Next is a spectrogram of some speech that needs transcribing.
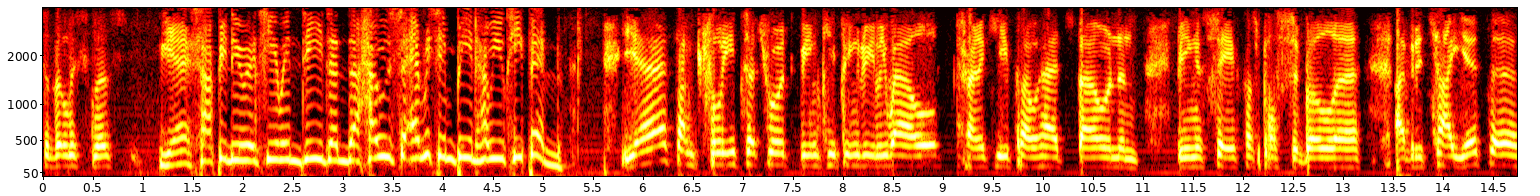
to the listeners. Yes, Happy New Year to you indeed. And uh, how's everything been? How are you keeping? Yeah, thankfully, Touchwood been keeping really well, trying to keep our heads down and being as safe as possible. Uh, I've retired uh,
